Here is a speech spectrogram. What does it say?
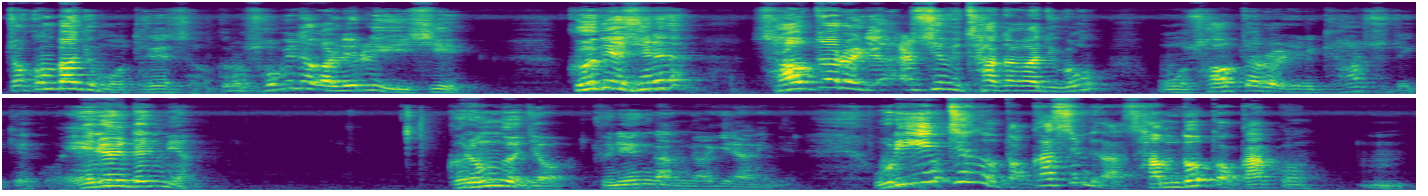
조금밖에 못하겠어. 그럼 소비자 관리를 20. 그 대신에 사업자를 열심히 찾아가지고 어, 사업자를 이렇게 할 수도 있겠고. 예를 들면 그런 거죠. 균형 감각이라는 게. 우리 인체도 똑같습니다. 삶도 똑같고. 음.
